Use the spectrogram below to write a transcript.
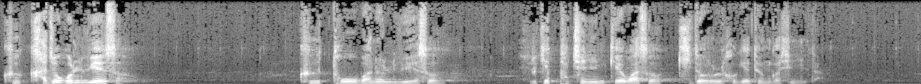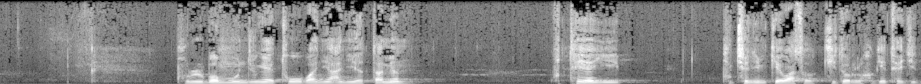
그 가족을 위해서 그 도반을 위해서 이렇게 부처님께 와서 기도를 하게 된 것입니다. 불법문 중에 도반이 아니었다면 후태야 이 부처님께 와서 기도를 하게 되지는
